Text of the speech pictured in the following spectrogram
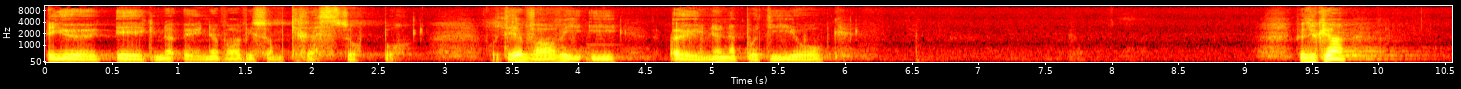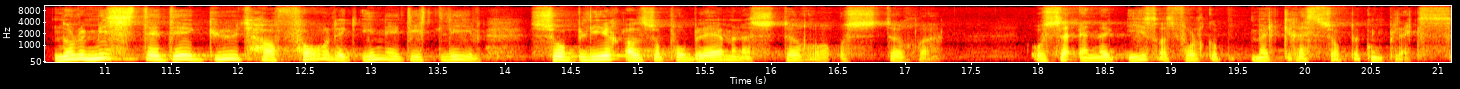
I egne øyne var vi som gresshopper. Og det var vi i øynene på de òg. Vet du hva? Når du mister det Gud har for deg inn i ditt liv, så blir altså problemene større og større. Og så ender Israels folk opp med et gresshoppekompleks.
